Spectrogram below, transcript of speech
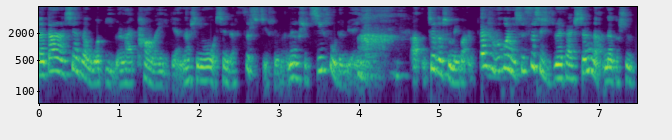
但当然，现在我比原来胖了一点，那是因为我现在四十几岁了，那个是激素的原因，啊、这个是没关系。但是如果你是四十几岁才生的，那个是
